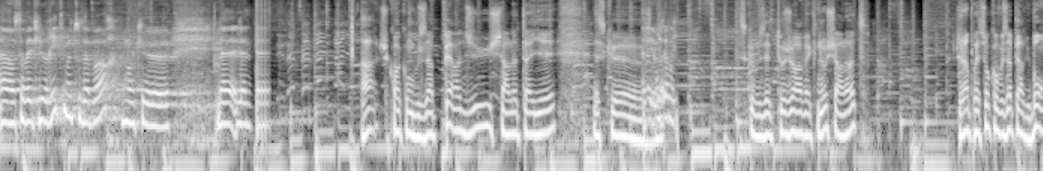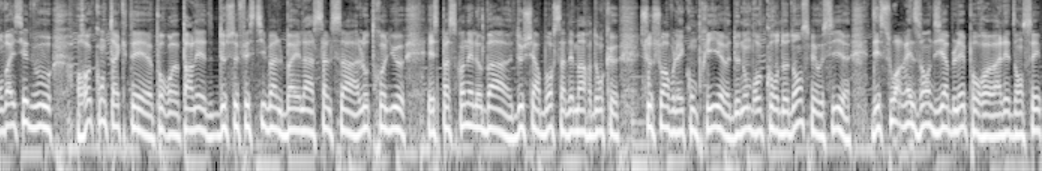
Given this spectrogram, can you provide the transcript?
Euh, Ça va être le rythme tout d'abord. Donc, euh, Ah, je crois qu'on vous a perdu, Charlotte Taillet. Est-ce que, est-ce que vous êtes toujours avec nous, Charlotte? J'ai l'impression qu'on vous a perdu. Bon, on va essayer de vous recontacter pour euh, parler de ce festival Baila Salsa à l'autre lieu, espace René Lebas de Cherbourg. Ça démarre donc ce soir, vous l'avez compris, de nombreux cours de danse, mais aussi des soirées endiablées pour aller danser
